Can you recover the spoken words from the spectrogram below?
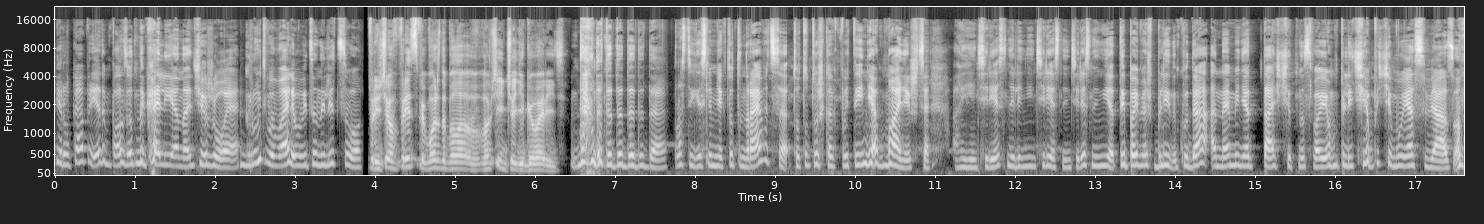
И рука при этом ползет на колено чужое. Грудь вываливается на лицо. Причем, в принципе, можно было вообще ничего не говорить. Да-да-да-да-да-да. Просто если мне кто-то нравится, то тут уж как бы ты не обманешься. А интересно или неинтересно? Интересно нет. Ты поймешь, блин, куда она меня тащит на своем плече, почему я связан.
